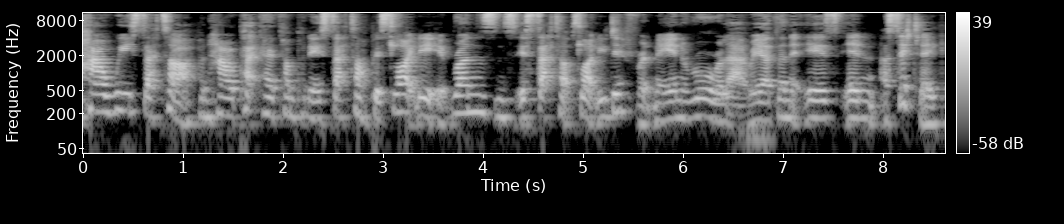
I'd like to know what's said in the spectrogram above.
how we set up and how a pet care company is set up. It's slightly it runs and is set up slightly differently in a rural area than it is in a city.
